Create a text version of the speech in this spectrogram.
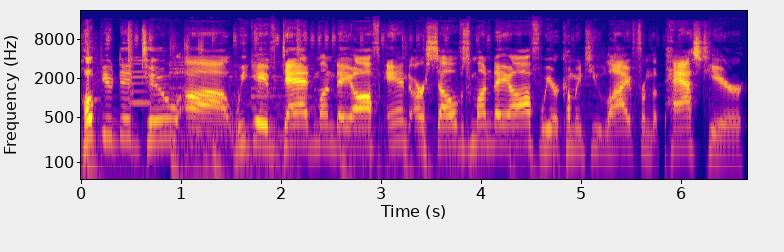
Hope you did too. Uh, we gave Dad Monday off and ourselves Monday off. We are coming to you live from the past here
